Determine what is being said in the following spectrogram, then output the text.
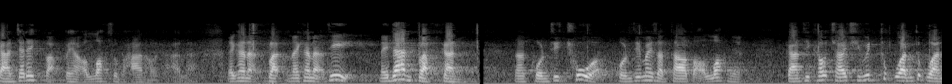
การจะได้กลับไปหาอัลลอฮ์สุบฮานาอัลลอฮ์ในขณะกลับในขณะที่ในด้านกลับกันนะคนที่ชั่ว คนที่ไม่ศรัทธาต่ออัลลอฮ์เนี่ยการที่เขาใช้ชีวิตทุกวันทุกวัน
